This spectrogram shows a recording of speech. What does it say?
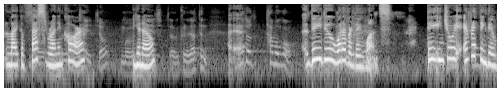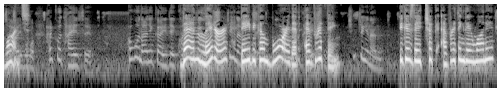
like a fast running car, you know. They do whatever they want. They enjoy everything they want. Then later, they become bored at everything. Because they took everything they wanted,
